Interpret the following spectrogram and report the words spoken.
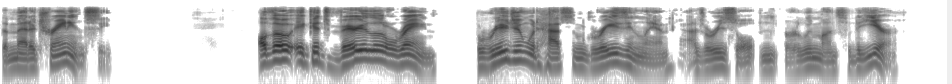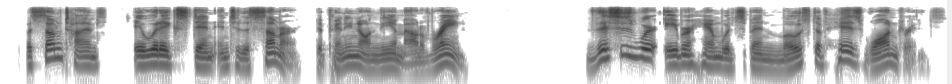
the Mediterranean Sea. Although it gets very little rain, the region would have some grazing land as a result in the early months of the year. But sometimes it would extend into the summer, depending on the amount of rain. This is where Abraham would spend most of his wanderings.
